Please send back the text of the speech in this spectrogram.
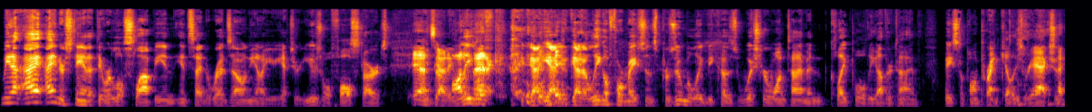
I mean, I, I understand that they were a little sloppy in, inside the red zone. You know, you get your usual false starts. Yeah, You've it's got automatic. Illegal, you've got yeah, you've got illegal formations, presumably because Weishar one time and Claypool the other time, based upon Brian Kelly's reaction,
